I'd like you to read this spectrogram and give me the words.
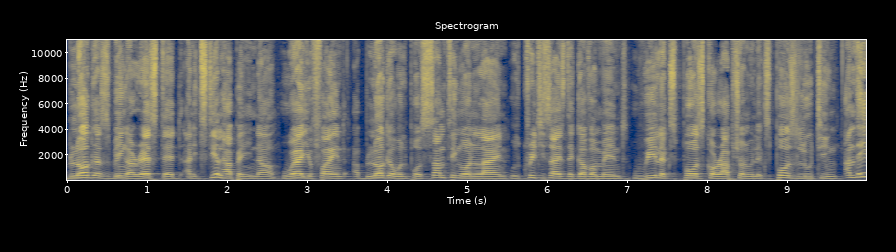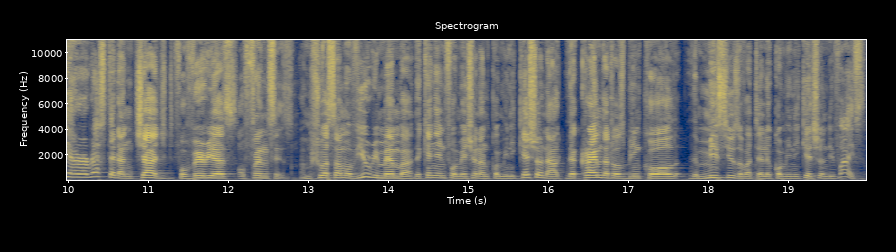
bloggers being arrested, and it's still happening now, where you find a blogger will post something online, will criticize the government, will expose corruption, will expose looting, and they are arrested and charged for various offenses. I'm sure some of you remember the Kenya Information and Communication Act, the crime that was being called the misuse of a telecommunication device.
